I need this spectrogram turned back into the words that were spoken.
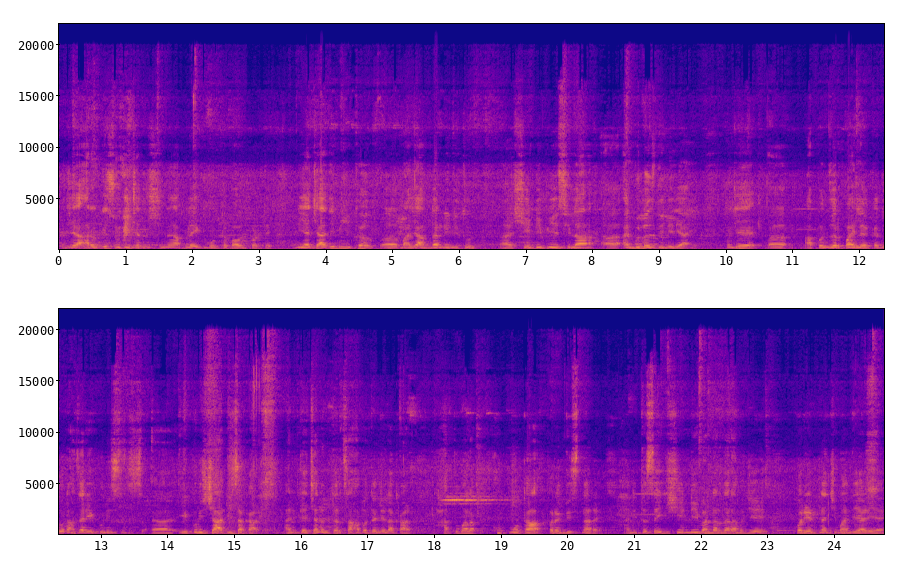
म्हणजे आरोग्य सुविधेच्या दृष्टीनं आपलं एक मोठं पाऊल पडते आणि याच्या आधी मी इथं माझ्या आमदार निधीतून शेंडी पी एस सीला ॲम्ब्युलन्स दिलेली आहे. म्हणजे आपण जर पाहिलं का दोन हजार एकोणीस एकोणीसच्या आधीचा काळ आणि त्याच्यानंतरचा हा बदललेला काळ हा तुम्हाला खूप मोठा फरक दिसणार आहे. आणि तसंही शेंडी भंडारदारा म्हणजे पर्यटनाची मांदियाळी आहे.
